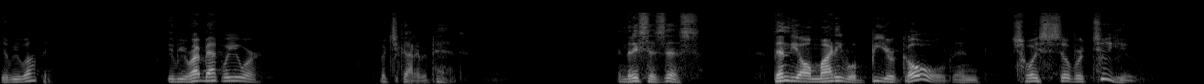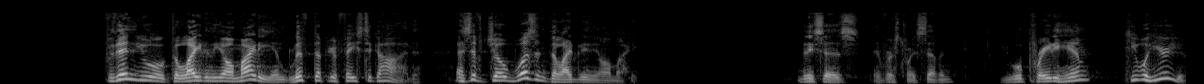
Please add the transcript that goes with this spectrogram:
you'll be wealthy. You'll be right back where you were. But you got to repent. And then he says this Then the Almighty will be your gold and choice silver to you. For then you will delight in the Almighty and lift up your face to God, as if Job wasn't delighting in the Almighty. Then he says in verse 27 You will pray to him, he will hear you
